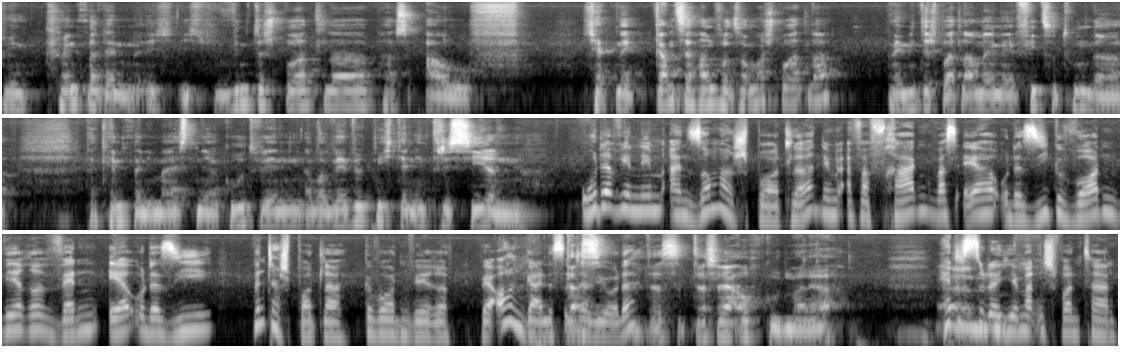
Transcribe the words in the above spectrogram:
wen könnte man denn? Ich, ich Wintersportler, pass auf. Ich hätte eine ganze Handvoll Sommersportler. Bei Wintersportler haben wir immer viel zu tun, da, da kennt man die meisten ja gut. Wen, aber wer würde mich denn interessieren? Oder wir nehmen einen Sommersportler, den wir einfach fragen, was er oder sie geworden wäre, wenn er oder sie Wintersportler geworden wäre. Wäre auch ein geiles das, Interview, oder? Das, das wäre auch gut mal, ja. Hättest ähm, du da ähm, jemanden spontan?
